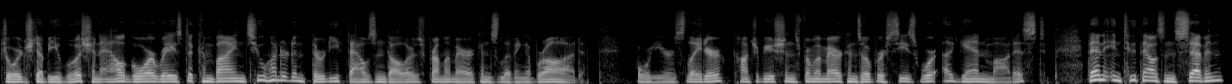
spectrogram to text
George W. Bush and Al Gore raised a combined $230,000 from Americans living abroad. Four years later, contributions from Americans overseas were again modest. Then in 2007,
